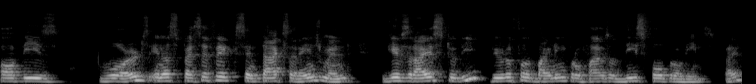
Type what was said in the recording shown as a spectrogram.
of these words in a specific syntax arrangement gives rise to the beautiful binding profiles of these four proteins, right?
